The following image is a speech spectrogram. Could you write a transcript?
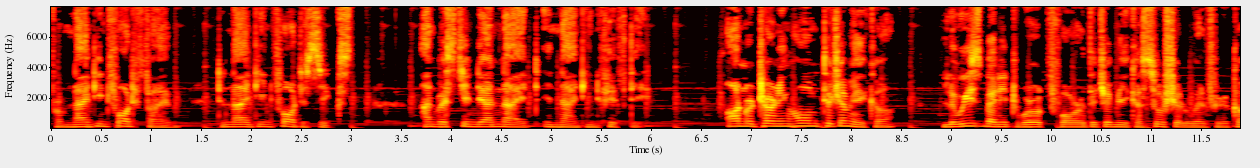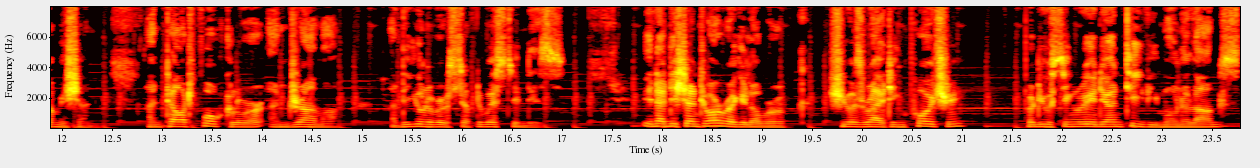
from 1945 to 1946 and West Indian Night in 1950. On returning home to Jamaica, Louise Bennett worked for the Jamaica Social Welfare Commission and taught folklore and drama at the University of the West Indies. In addition to her regular work, she was writing poetry, producing radio and TV monologues,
